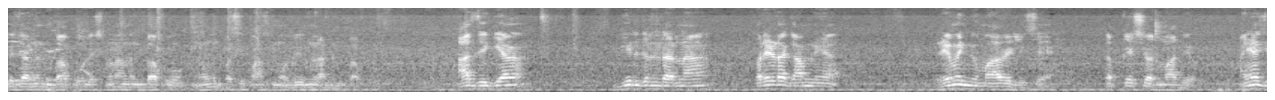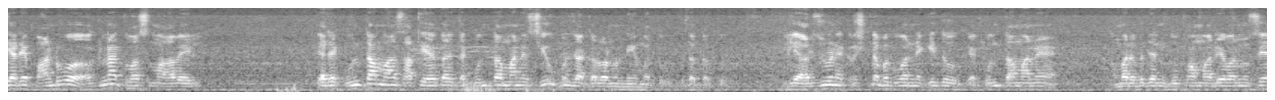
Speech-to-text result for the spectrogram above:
ગજાનંદ બાપુ, લક્ષ્મણાનંદ બાપુ અને હું પછી પાંચમો વિમલાનંદ બાપુ. આ જગ્યા ગીર ગંડાના ફરેડા ગામની રેવન્યુમાં આવેલી છે. તપકેશ્વર મહાદેવ. અહીંયા જ્યારે પાંડવો અજ્ઞાતવાસમાં આવેલ ત્યારે કુંતામા સાથે હતા એટલે કુંતામાને શિવ પૂજા કરવાનો નિયમ હતું વ્રત હતું. એટલે અર્જુને કૃષ્ણ ભગવાનને કીધું કે કુંતામાને અમારે બધાને ગુફામાં રહેવાનું છે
